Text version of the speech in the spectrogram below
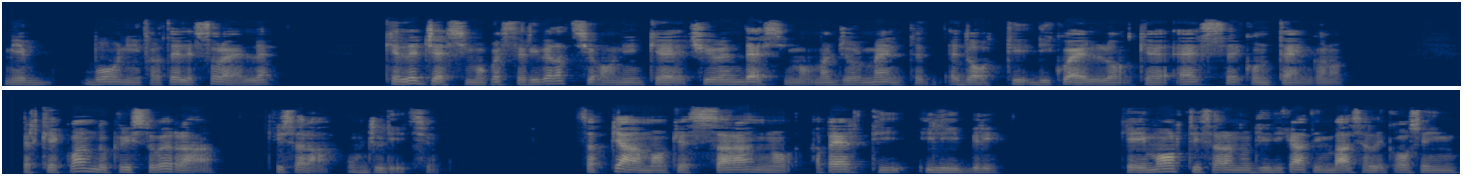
miei buoni fratelli e sorelle, che leggessimo queste rivelazioni, che ci rendessimo maggiormente edotti di quello che esse contengono, perché quando Cristo verrà ci sarà un giudizio. Sappiamo che saranno aperti i libri, che i morti saranno giudicati in base alle cose in,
